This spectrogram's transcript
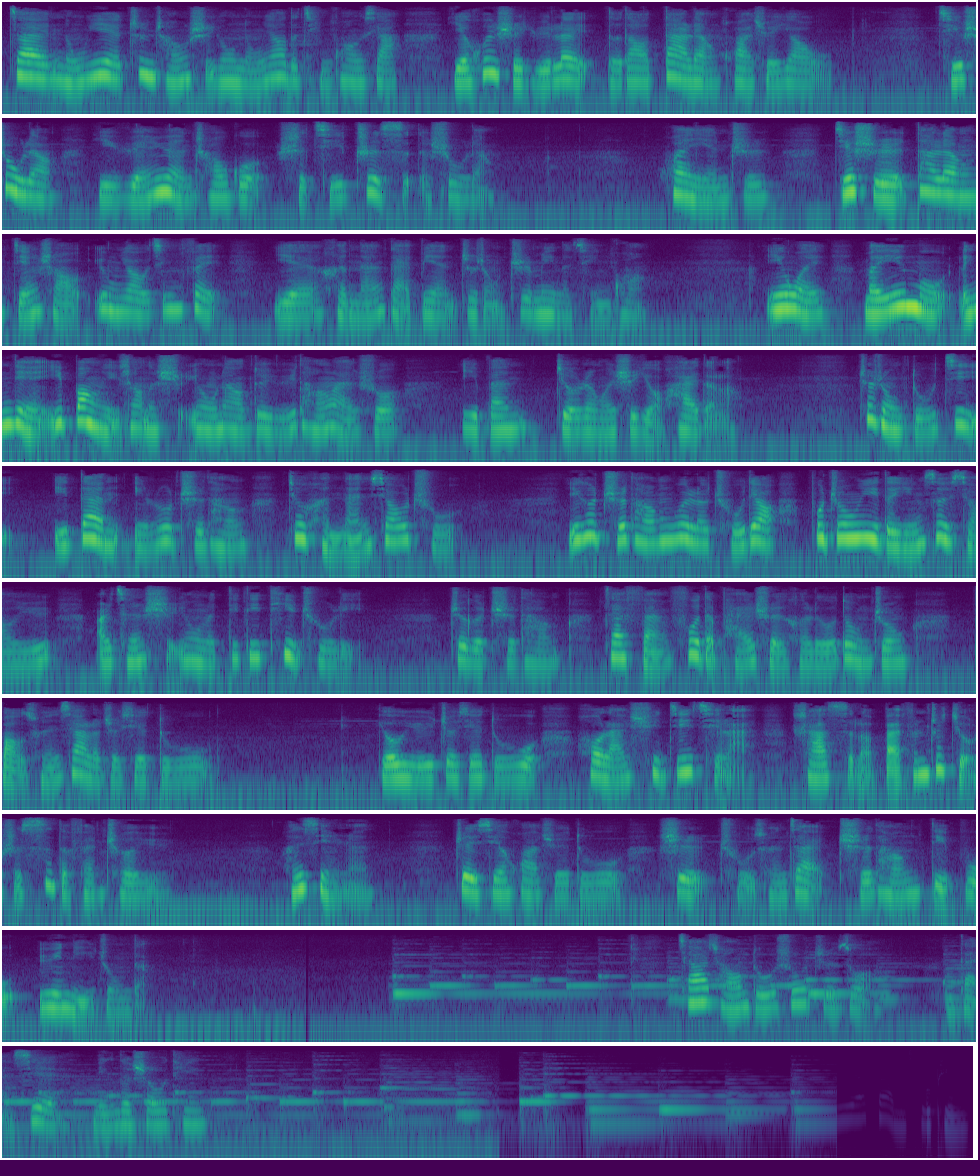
在农业正常使用农药的情况下，也会使鱼类得到大量化学药物，其数量已远远超过使其致死的数量。换言之，即使大量减少用药经费，也很难改变这种致命的情况。因为每一亩零点一磅以上的使用量对鱼塘来说，一般就认为是有害的了。这种毒剂一旦引入池塘，就很难消除。一个池塘为了除掉不中意的银色小鱼，而曾使用了 DDT 处理。这个池塘在反复的排水和流动中，保存下了这些毒物。由于这些毒物后来蓄积起来，杀死了百分之九十四的翻车鱼。很显然，这些化学毒物是储存在池塘底部淤泥中的。家常读书之作，感谢您的收听。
